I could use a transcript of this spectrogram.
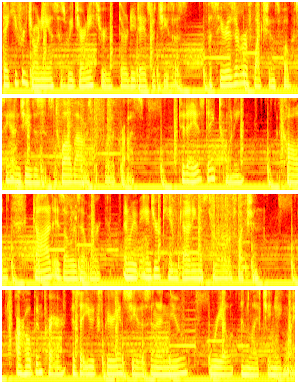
Thank you for joining us as we journey through 30 Days with Jesus, a series of reflections focusing on Jesus' 12 hours before the cross. Today is day 20, called God is Always at Work, and we have Andrew Kim guiding us through our reflection. Our hope and prayer is that you experience Jesus in a new, real, and life changing way.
